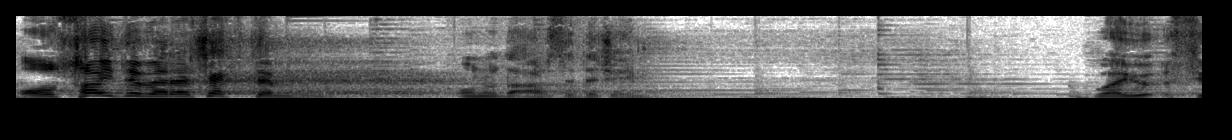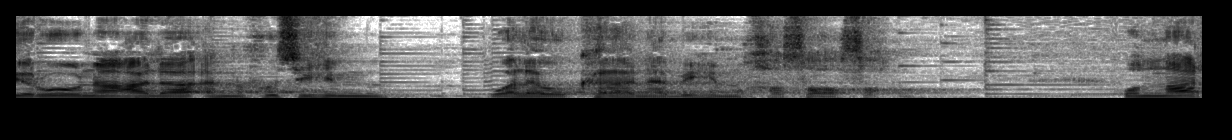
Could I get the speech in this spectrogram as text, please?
Olsaydı verecektim. Onu da arz edeceğim. Ve yu'thirûne alâ enfusihim velev kâne bihim hasâsa. Onlar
